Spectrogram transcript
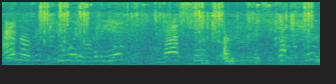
and you will create massive destruction,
